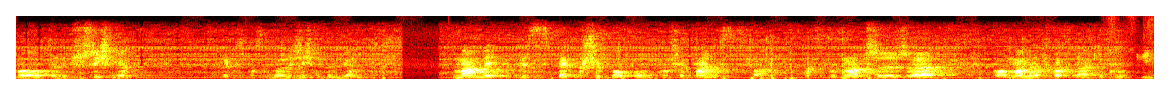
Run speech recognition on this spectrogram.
bo wtedy przyszliśmy, w taki sposób znaleźliśmy ten biom. Mamy wyspę grzybową, proszę Państwa. A co to znaczy, że o, mamy na przykład takie klubki.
